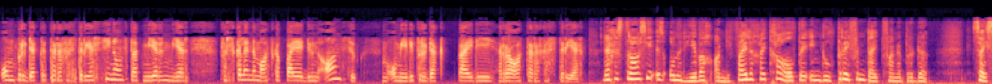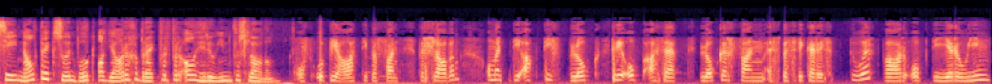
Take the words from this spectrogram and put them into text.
om produkte te registreer sien ons dat meer en meer verskillende maatskappye doen aansoek om hierdie produk by die raad te registreer. Registrasie is onderhewig aan die veiligheid, gehalte en doeltreffendheid van 'n produk. Sy sê naltrexone word al jare gebruik vir veral heroïneverslawing of opiaat tipe van verslawing omdat die aktief blok tree op as 'n blokker van 'n spesifieke reseptor reseptoor waarop die heroïen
